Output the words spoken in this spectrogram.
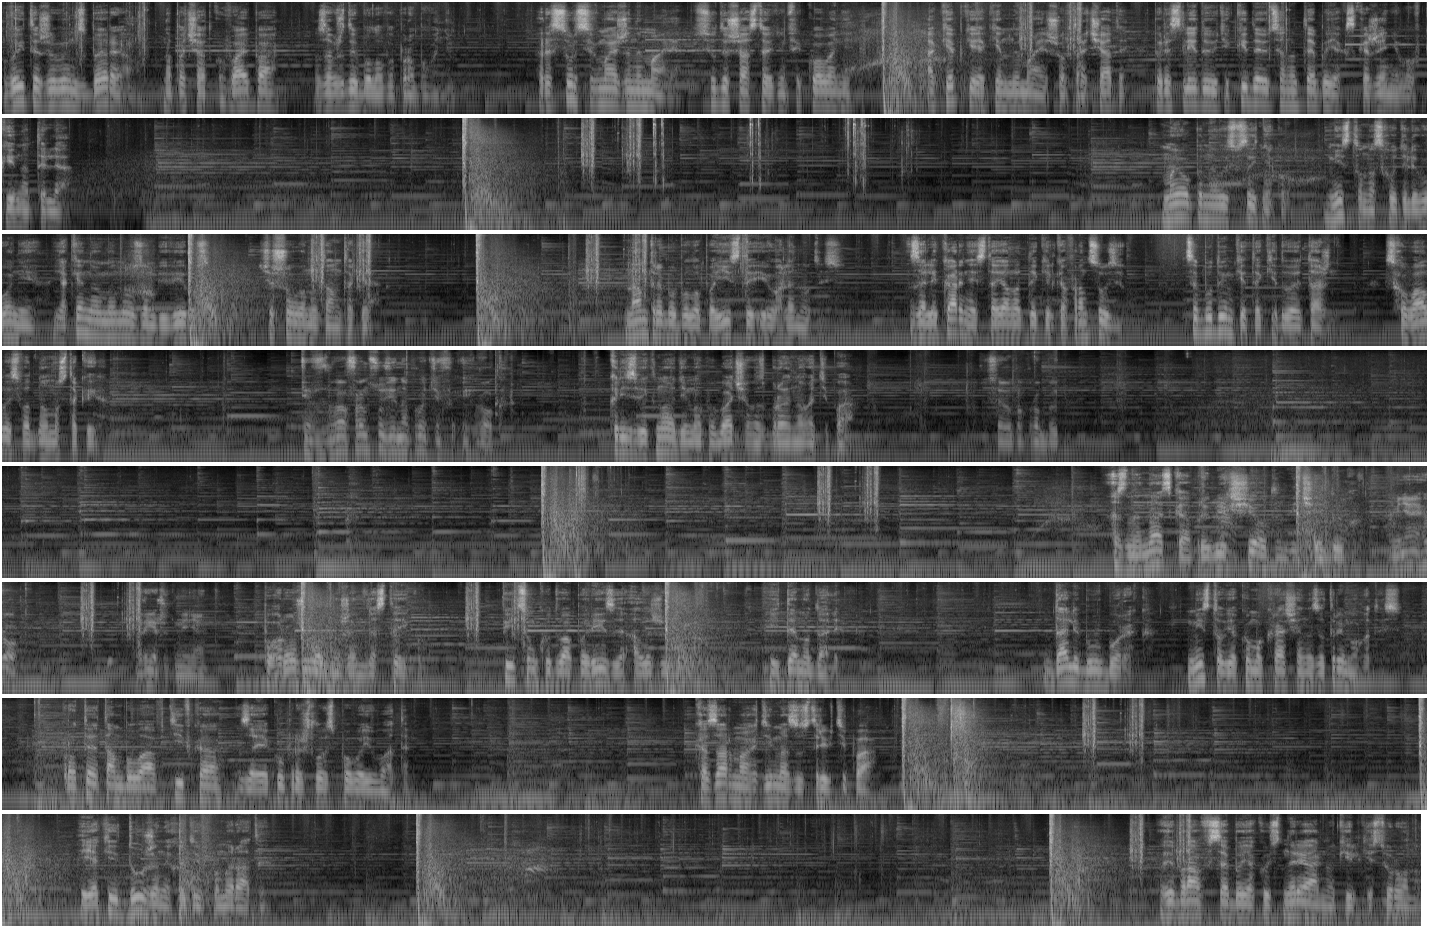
Вийти живим з берега на початку вайпа завжди було випробуванням. Ресурсів майже немає, всюди шастають інфіковані, а кепки, яким немає що втрачати, переслідують і кидаються на тебе, як скажені вовки на теля. Ми опинились в Ситніку, місто на сході Лівонії, яке не оминув зомбі-вірус, чи що воно там таке. Нам треба було поїсти і оглянутись. За лікарнею стояло декілька французів. Це будинки такі двоетажні. Сховались в одному з таких. Во французе напротив игрок. Крізь вікно Діма побачив озброєного тіпа. Я его Зненацька прибіг ще один відчайдух, У меня игрок. Режет меня. погрожував ножем для стейку. В Підсумку два порізи, але живий. Йдемо далі. Далі був Борек, місто, в якому краще не затримуватись. Проте там була автівка, за яку прийшлось повоювати. Казармах Діма зустрів тіпа. Який дуже не хотів помирати. Вібрав в себе якусь нереальну кількість урону.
